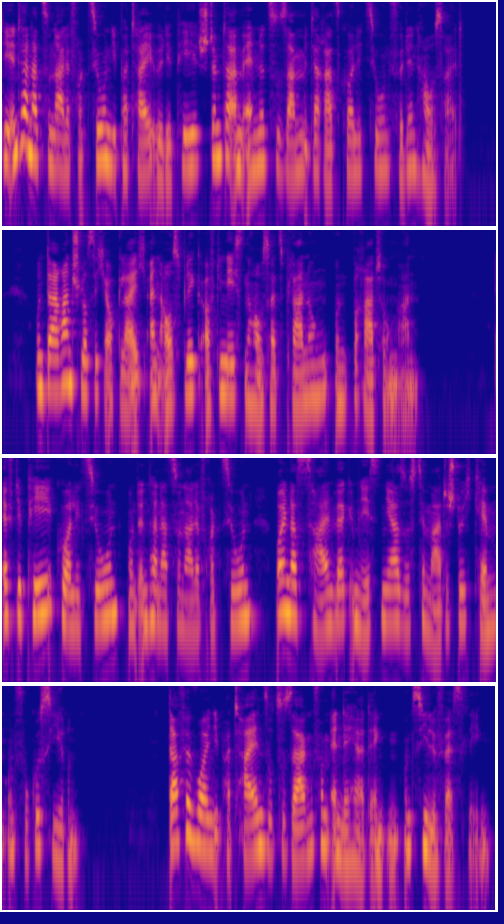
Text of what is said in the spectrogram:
Die internationale Fraktion, die Partei ÖDP, stimmte am Ende zusammen mit der Ratskoalition für den Haushalt. Und daran schloss sich auch gleich ein Ausblick auf die nächsten Haushaltsplanungen und Beratungen an. FDP, Koalition und internationale Fraktion wollen das Zahlenwerk im nächsten Jahr systematisch durchkämmen und fokussieren. Dafür wollen die Parteien sozusagen vom Ende her denken und Ziele festlegen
